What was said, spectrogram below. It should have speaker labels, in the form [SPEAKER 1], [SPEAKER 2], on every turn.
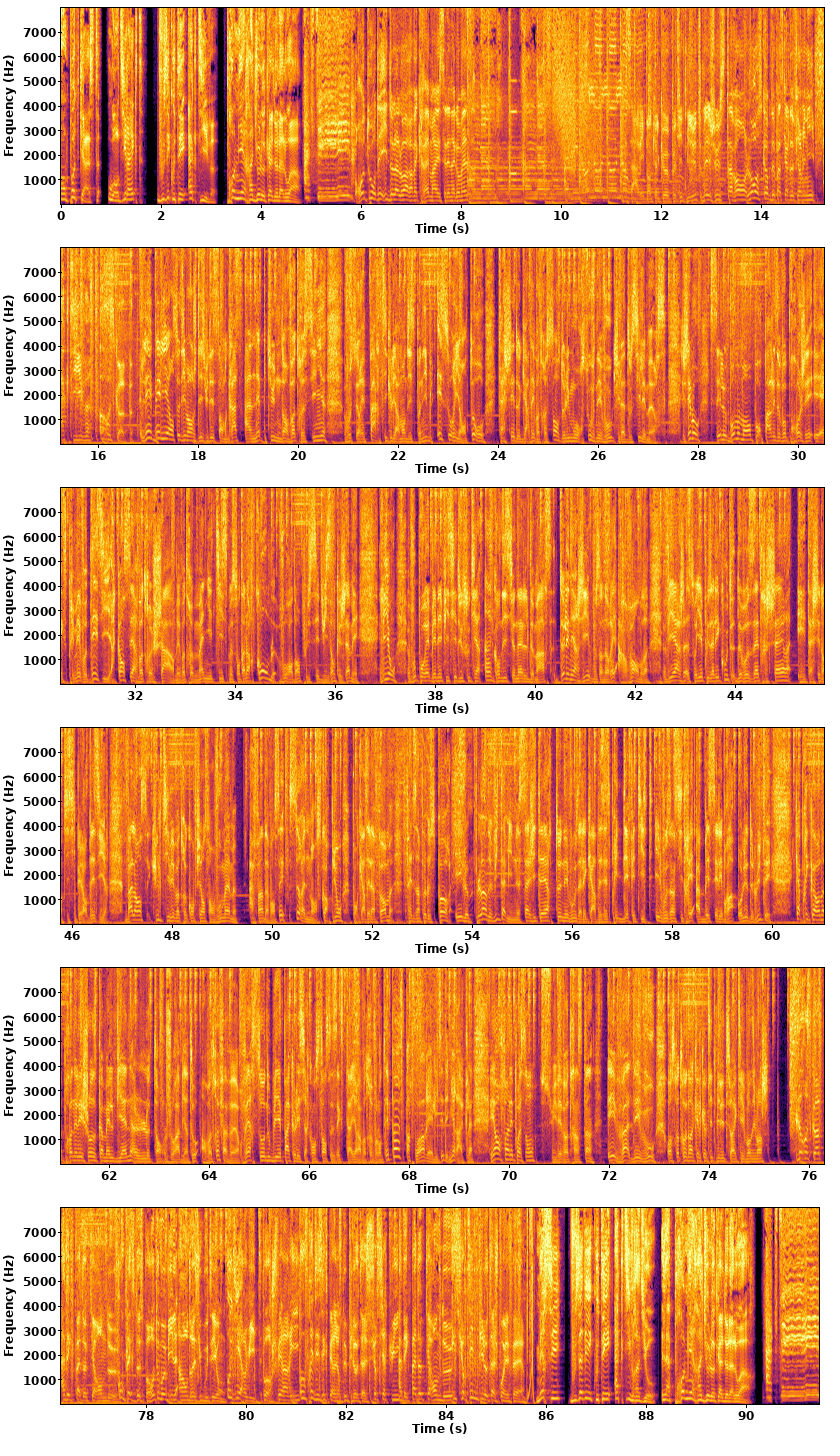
[SPEAKER 1] En podcast ou en direct, vous écoutez Active, première radio locale de la Loire.
[SPEAKER 2] Active.
[SPEAKER 3] Retour des hits de la Loire avec Rema et Selena Gomez. Arrive dans quelques petites minutes, mais juste avant, l'horoscope de Pascal de Firmini.
[SPEAKER 1] Active Horoscope.
[SPEAKER 3] Les béliers en ce dimanche 18 décembre, grâce à Neptune dans votre signe, vous serez particulièrement disponible et souriant. Taureau, tâchez de garder votre sens de l'humour. Souvenez-vous qu'il adoucit les mœurs. Gémeaux, c'est le bon moment pour parler de vos projets et exprimer vos désirs. Cancer, votre charme et votre magnétisme sont alors comble, vous rendant plus séduisant que jamais. Lion, vous pourrez bénéficier du soutien inconditionnel de Mars, de l'énergie, vous en aurez à revendre. Vierge, soyez plus à l'écoute de vos êtres chers et tâchez d'anticiper leurs désirs. Balance, cultivez votre confiance en vous-même afin d'avancer sereinement. Scorpion, pour garder la forme, faites un peu de sport et le plein de vitamines. Sagittaire, tenez-vous à l'écart des esprits défaitistes. Ils vous inciteraient à baisser les bras au lieu de lutter. Capricorne, prenez les choses comme elles viennent. Le temps jouera bientôt en votre faveur. Verseau, n'oubliez pas que les circonstances extérieures à votre volonté peuvent parfois réaliser des miracles. Et enfin les poissons, suivez votre instinct, évadez-vous. On se retrouve dans quelques petites minutes sur Active. Bon dimanche.
[SPEAKER 1] L'horoscope avec Paddock 42. Complexe de sport automobile à André-Boutéon. Audi R8, Porsche, Ferrari. Offrez des expériences de pilotage sur circuit avec Paddock 42 et sur teampilotage.fr. Merci. Vous avez écouté Active Radio, la première radio locale de la Loire.
[SPEAKER 2] Active.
